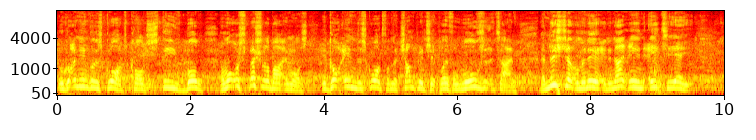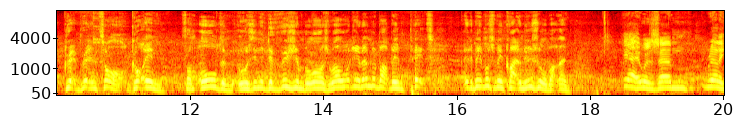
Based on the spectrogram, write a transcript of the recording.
who got in the England squad called Steve Bull, and what was special about him was he got in the squad from the Championship, playing for Wolves at the time. And this gentleman here in the 1988 Great Britain tour got in from Oldham, who was in the division below as well. What do you remember about being picked? It must have been quite unusual back then. Yeah, it was um, really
